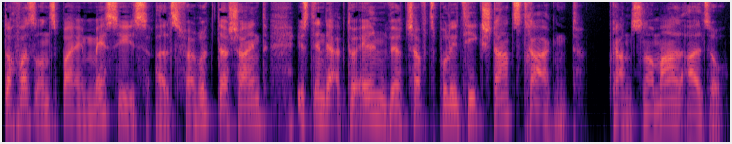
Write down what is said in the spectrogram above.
Doch was uns bei Messis als verrückt erscheint, ist in der aktuellen Wirtschaftspolitik staatstragend. Ganz normal also.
